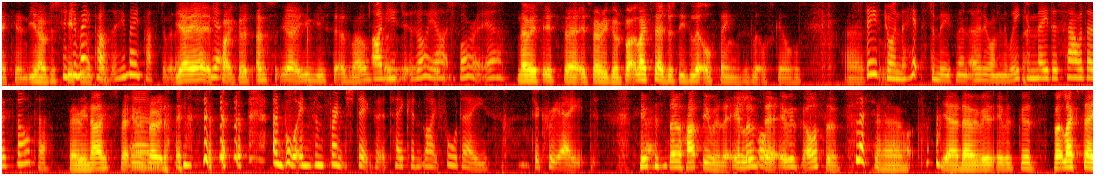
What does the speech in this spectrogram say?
making, you know, just. Did you make myself- pasta? You made pasta with it? Yeah, yeah, it's Yeah. quite good, and s yeah, you've used it as well. I've so used it as well. Yeah, I had to borrow it. Yeah. No, it's it's uh, it's very good. But like I said, just these little things, these little skills. Uh, Steve joined the hipster movement earlier on in the week and made a sourdough starter Very nice. It was Um, very nice. and brought in some French stick that had taken like four days to create. He was so happy with it. He He loved it. It was. was awesome. Bless his Um, heart. yeah, no, it, it was good. But like I say,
